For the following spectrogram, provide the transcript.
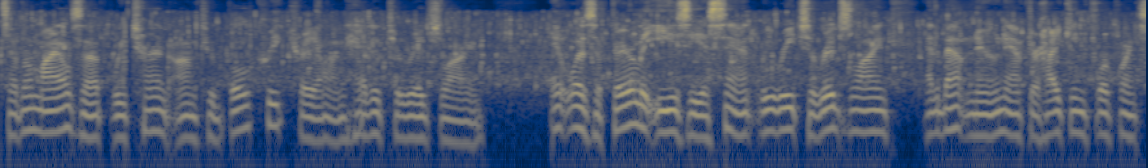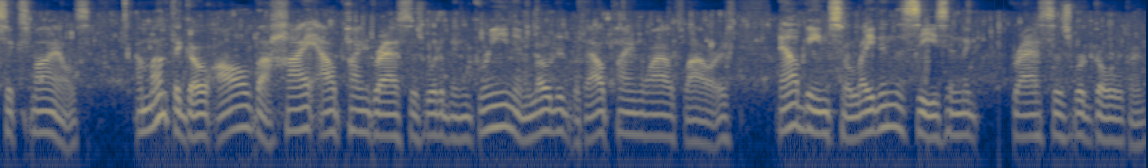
Several miles up, we turned onto Bull Creek Trail and headed to Ridgeline. It was a fairly easy ascent. We reached the ridgeline at about noon after hiking 4.6 miles. A month ago, all the high alpine grasses would have been green and loaded with alpine wildflowers. Now, being so late in the season, the grasses were golden.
